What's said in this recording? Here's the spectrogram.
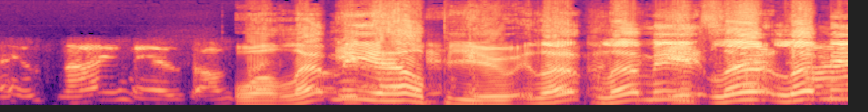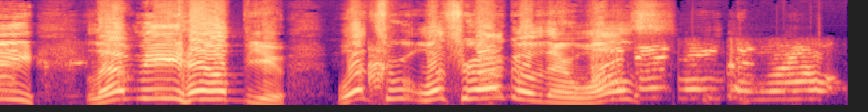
his name is on. Well, let me help you. Let let me It's- let let me let me help you. What's what's wrong over there, I Walls? didn't even real.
